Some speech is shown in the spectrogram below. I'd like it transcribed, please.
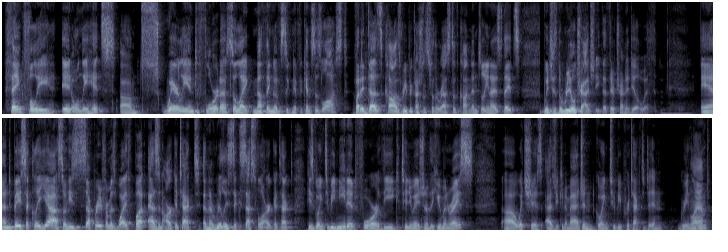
Thankfully, it only hits um, squarely into Florida, so like nothing of significance is lost. But it does cause repercussions for the rest of continental United States, which is the real tragedy that they're trying to deal with. And basically, yeah, so he's separated from his wife, but as an architect and a really successful architect, he's going to be needed for the continuation of the human race, uh, which is, as you can imagine, going to be protected in Greenland.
